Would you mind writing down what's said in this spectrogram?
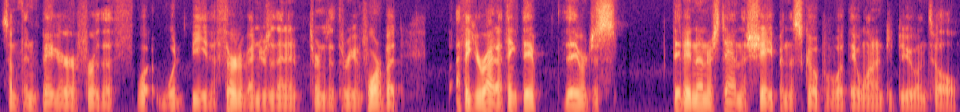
something bigger for the what would be the third Avengers, and then it turns to three and four. But I think you're right. I think they they were just they didn't understand the shape and the scope of what they wanted to do until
